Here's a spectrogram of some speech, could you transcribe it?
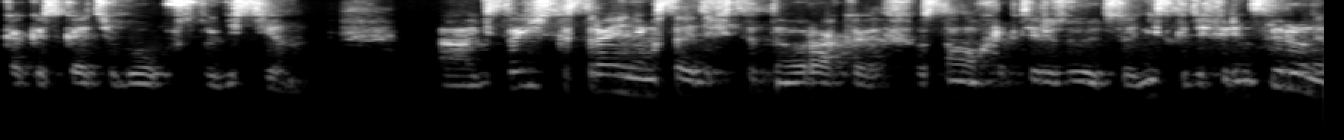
как искать иголку в стоге сена. А, гистологическое строение мастодефицитного рака в основном характеризуется низкодифференцированной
